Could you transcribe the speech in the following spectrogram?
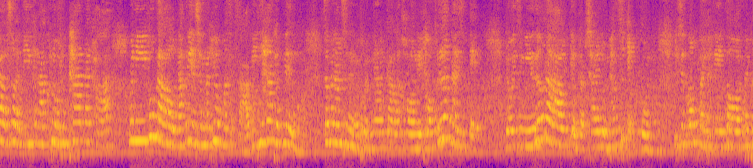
ราบสวัสดีคณะครูทุกท่านนะคะ วันนี้พวกเรานักเรียนชั้นมัธยมศึกษาปีที่5ทับหนึ่งจะมานำเสนอผลงานการละครในท้องเรื่องนาย11โดยจะมีเรื่องราวเกี่ยวกับชายหนุ่มทั้ง11คน ที่จะต้องไปพเนจรไปเผ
